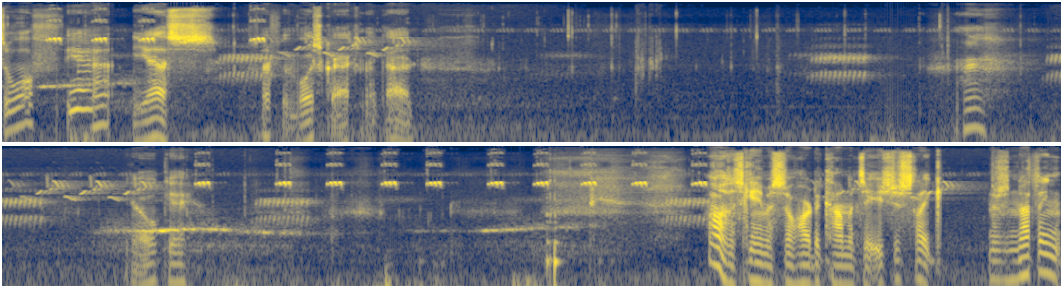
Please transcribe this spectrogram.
This wolf? Yeah. Yes. Sorry for the voice cracks, my god. Yeah, okay. Oh, this game is so hard to commentate. It's just like, there's nothing,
